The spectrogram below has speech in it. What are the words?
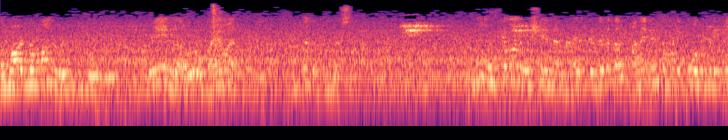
டமால் டமால் வெடிக்கும்போது அப்படியே எங்களுக்கு அவ்வளோ பயமாக இருந்தது. இதுதான் அந்த பெண்கள் சொன்னாங்க. இன்னும் முக்கியமான விஷயம் என்னென்னா இது கிட்டத்தட்ட பன்னிரெண்டு மணிக்கு ஒரு மணிக்கு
